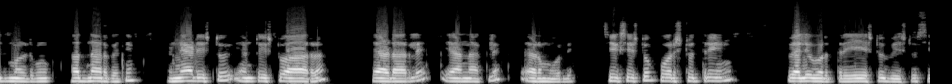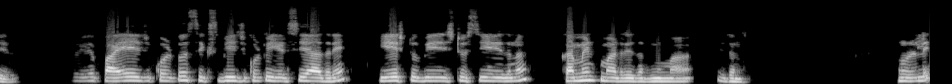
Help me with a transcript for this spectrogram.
ಇದು ಮಾಡಿ ಹದಿನಾರು ಆಗೈತಿ ಹನ್ನೆರಡು ಇಷ್ಟು, ಎಂಟು ಇಷ್ಟು, ಆರು. ಎರಡು ಆರ್ಲಿ, ಎರಡು ನಾಲ್ಕಲಿ ಎರಡು ಮೂರ್ಲಿ. ಸಿಕ್ಸ್ ಇಷ್ಟು ಫೋರ್ ಇಷ್ಟು ತ್ರೀ ವ್ಯಾಲ್ಯೂ ಬರುತ್ತೆ ಎ ಎಷ್ಟು ಬಿ ಎಷ್ಟು C by is equal to six B is to eight C ಆದರೆ ಎ ಎಷ್ಟು ಬಿ ಇಷ್ಟು ಸಿ ಇದನ್ನ ಕಮೆಂಟ್ ಮಾಡ್ರಿ ಇದನ್ನ ನಿಮ್ಮ ಇದನ್ನ. ನೋಡ್ರಿ ಇಲ್ಲಿ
